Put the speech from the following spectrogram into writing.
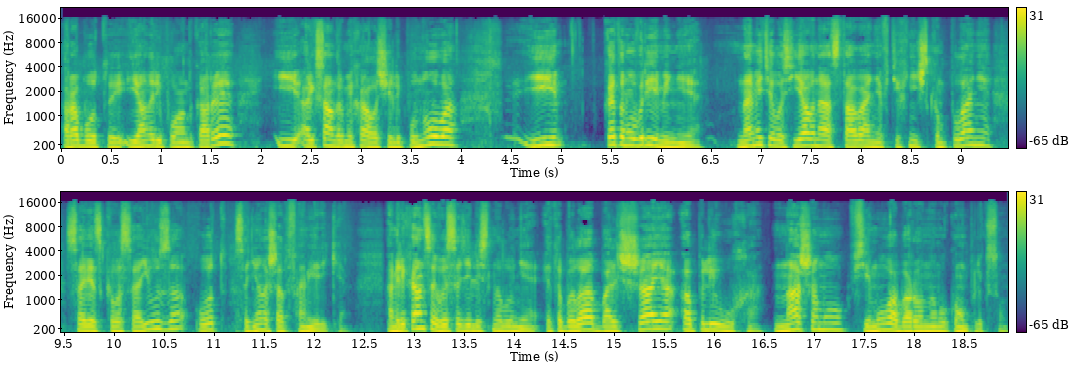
работы и Анри Пуанкаре, и Александра Михайловича Липунова. И к этому времени наметилось явное отставание в техническом плане Советского Союза от Соединенных Штатов Америки. Американцы высадились на Луне. Это была большая оплеуха нашему всему оборонному комплексу.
